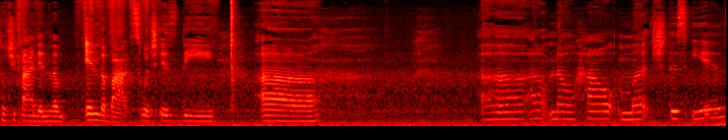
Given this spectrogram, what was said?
what you find in the in the box which is the uh uh I don't know how much this is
